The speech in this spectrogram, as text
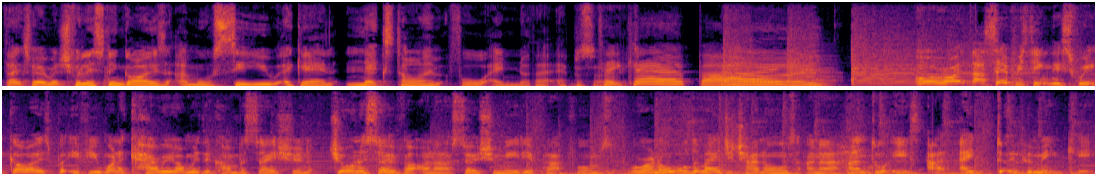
Thanks very much for listening, guys, and we'll see you again next time for another episode. Take care. Bye. Bye. All right, that's everything this week, guys. But if you want to carry on with the conversation, join us over on our social media platforms. We're on all the major channels, and our handle is at a dopamine kick.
